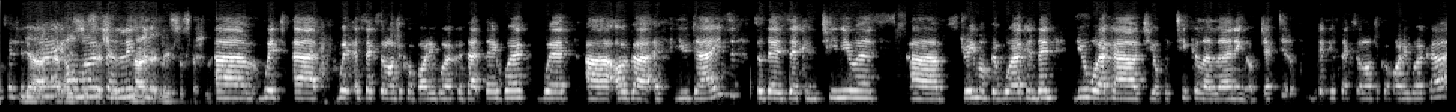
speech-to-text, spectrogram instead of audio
A session Yeah, a day, at least a session. at least no, at least a session. um, with uh, with a sexological body worker that they work with uh, over a few days. So there's a continuous uh, stream of the work, and then you work out your particular learning objective with your sexological body worker,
